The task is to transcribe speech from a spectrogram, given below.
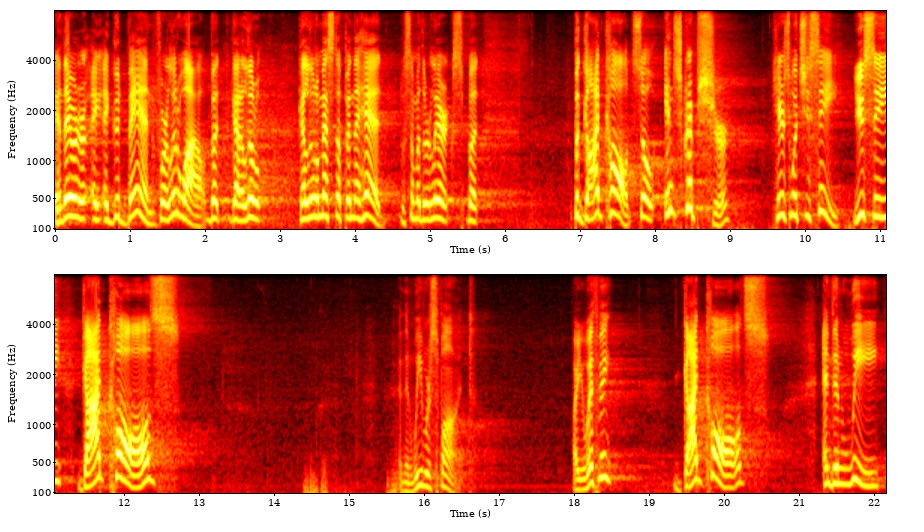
and they were a, a, good band for a little while, but got a little, got a little messed up in the head with some of their lyrics. But, but God called. So in Scripture, here's what you see you see God calls, and then we respond. Are you with me? God calls, and then we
